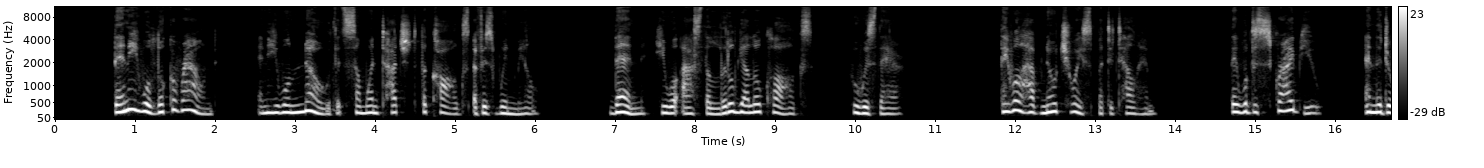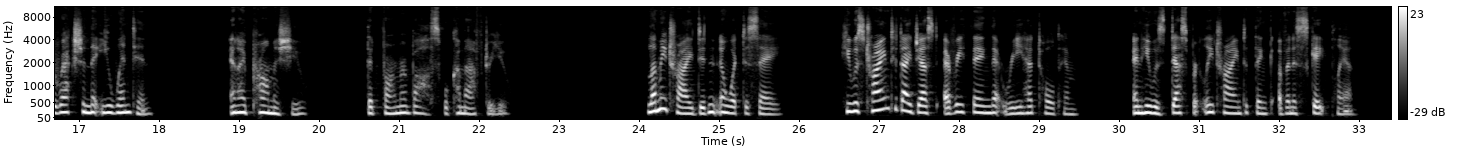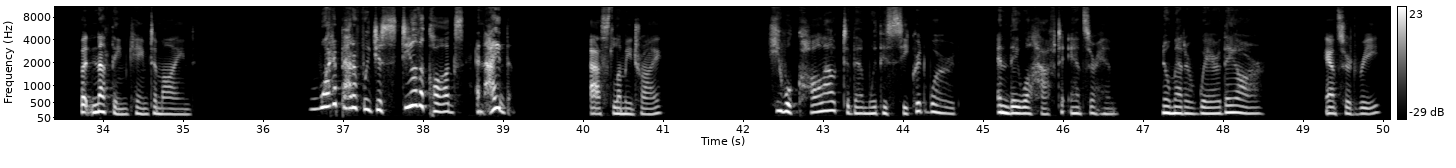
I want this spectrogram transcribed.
Then he will look around and he will know that someone touched the cogs of his windmill. Then he will ask the little yellow clogs who was there. They will have no choice but to tell him. They will describe you and the direction that you went in. And I promise you that Farmer Boss will come after you. Lemeetri didn't know what to say. He was trying to digest everything that Ree had told him, and he was desperately trying to think of an escape plan, but nothing came to mind. What about if we just steal the clogs and hide them? asked Lemeetri. He will call out to them with his secret word, and they will have to answer him, no matter where they are, answered Ree.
